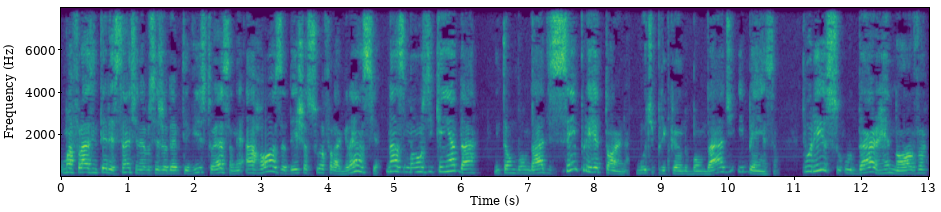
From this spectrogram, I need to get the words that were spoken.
Uma frase interessante, né? Você já deve ter visto essa, né? A rosa deixa sua fragrância nas mãos de quem a dá. Então, bondade sempre retorna, multiplicando bondade e bênção. Por isso, o dar renova,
